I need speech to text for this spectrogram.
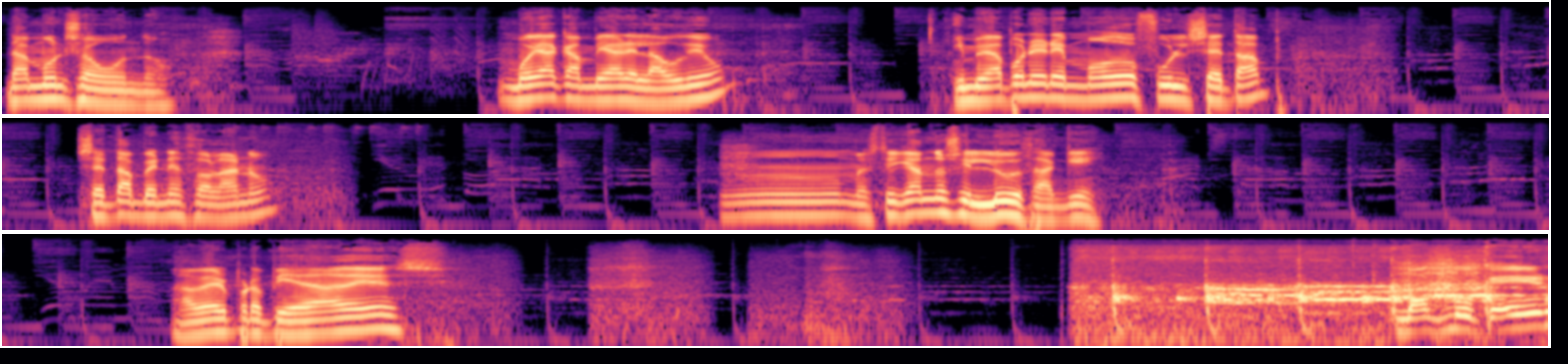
Dame un segundo. Voy a cambiar el audio. Y me voy a poner en modo full setup. Setup venezolano. Mm, me estoy quedando sin luz aquí. A ver, propiedades. MacBook Air.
